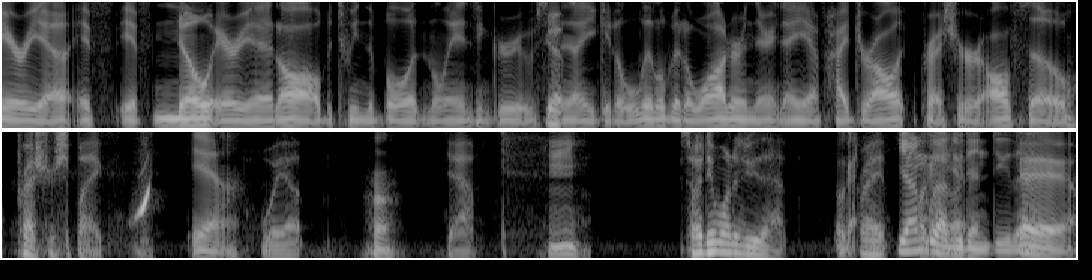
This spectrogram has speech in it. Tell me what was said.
area, if if no area at all between the bullet and the lands and grooves, Yep. and now you get a little bit of water in there, and now you have hydraulic pressure also. Pressure spike Yeah. way up. Huh. Yeah. Hmm. So I didn't want to do that. Okay. Right. Yeah, I'm Okay, glad yeah. we didn't do Yeah. that. yeah, yeah.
